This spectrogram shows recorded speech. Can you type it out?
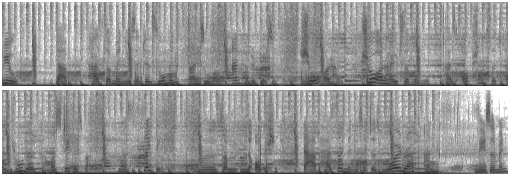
view. Tab. Has submenus such as zoom in and zoom out and 100% show or hide. Show or hide submenu. Has options such as ruler or status bar. Uh, setting uh, some uh, option tab has some menus such as word wrap and measurement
